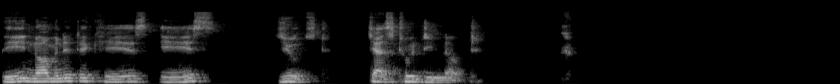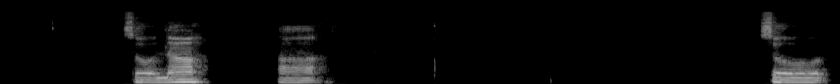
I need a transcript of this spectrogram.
the nominative case is used just to denote So now, uh, so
